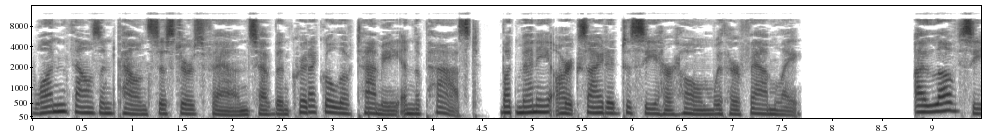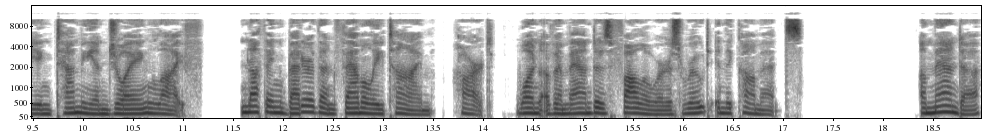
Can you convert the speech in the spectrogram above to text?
1,000 Pound Sisters fans have been critical of Tammy in the past, but many are excited to see her home with her family. I love seeing Tammy enjoying life. Nothing better than family time, heart, one of Amanda's followers wrote in the comments. Amanda,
